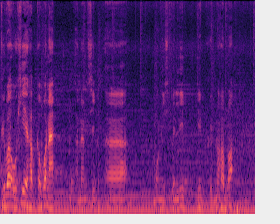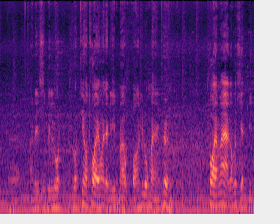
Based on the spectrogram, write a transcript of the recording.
ถือว่าโอเคครับกับว่านัก อันนั้นสิเอ่อมองนี้สิเป็นรีบรีบขึ้นเนาะครับเนาะอันนี้สิเป็นรถรถที่เขาถอยมาจากรีบนะครับของที่ลงมาอย่างเทิงถอยมากก็มาเขียนบิน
